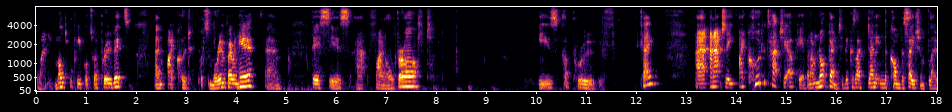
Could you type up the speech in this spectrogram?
or I need multiple people to approve it. Um, I could put some more info in here. Um, this is at final draft. Please approve. Okay. Uh, and actually, I could attach it up here, but I'm not going to because I've done it in the conversation flow.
